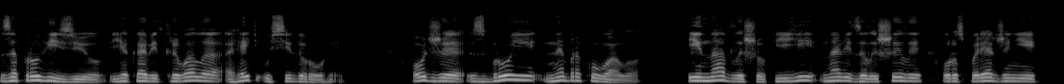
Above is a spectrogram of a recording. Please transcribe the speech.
за провізію, яка відкривала геть усі дороги. Отже, зброї не бракувало, і надлишок її навіть залишили у розпорядженні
